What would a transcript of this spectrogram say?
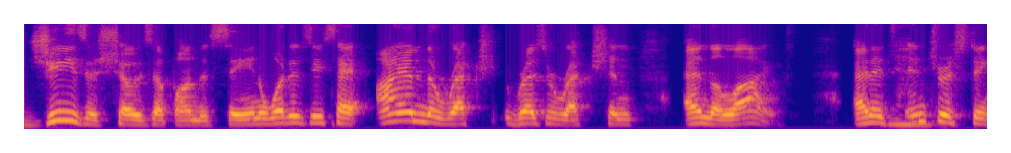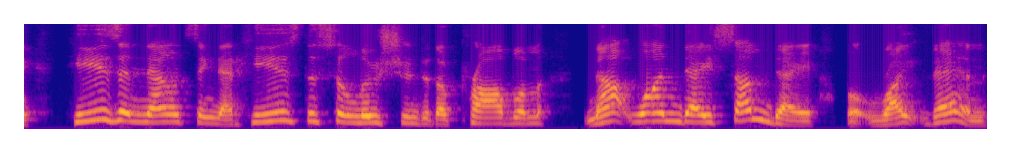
Jesus shows up on the scene. What does he say? I am the rec- resurrection and the life. And it's Yeah. interesting. He is announcing that he is the solution to the problem, not one day, someday, but right then.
